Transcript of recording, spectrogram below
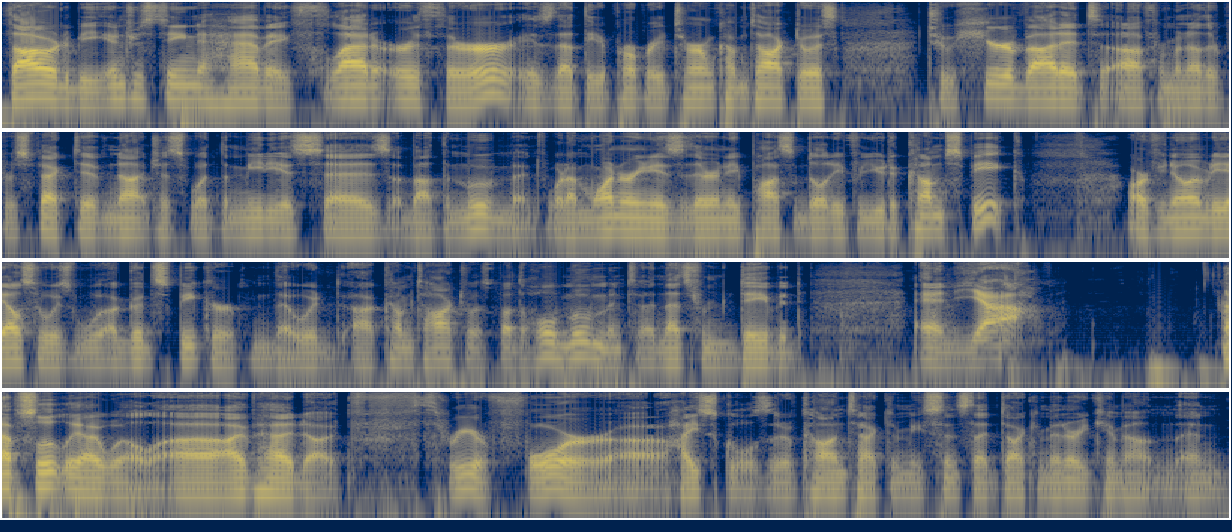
Thought it would be interesting to have a flat earther, is that the appropriate term, come talk to us to hear about it uh, from another perspective, not just what the media says about the movement. What I'm wondering is, is there any possibility for you to come speak? Or if you know anybody else who is a good speaker that would uh, come talk to us about the whole movement, and that's from David. And yeah, Absolutely, I will. Uh, I've had uh, three or four uh, high schools that have contacted me since that documentary came out, and, and,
